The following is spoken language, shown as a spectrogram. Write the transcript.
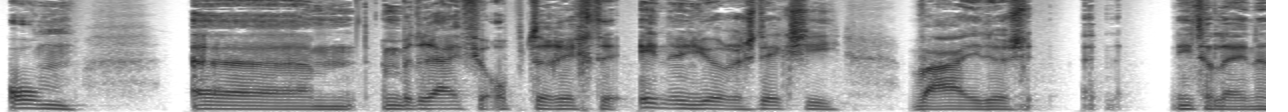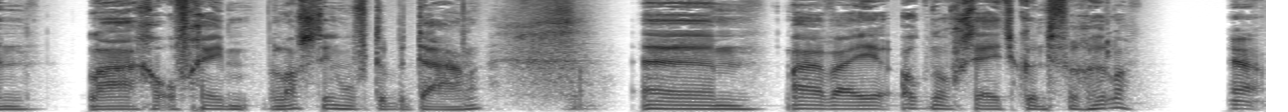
om uh, een bedrijfje op te richten in een jurisdictie waar je dus niet alleen een lage of geen belasting hoeft te betalen, um, maar waar je ook nog steeds kunt verhullen. Ja,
